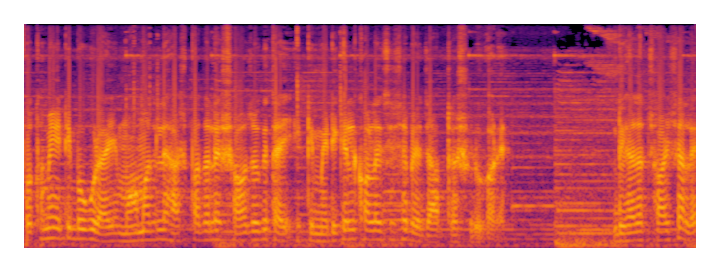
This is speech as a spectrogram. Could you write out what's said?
প্রথমে এটি বগুড়ায় মোহাম্মদ আলী হাসপাতালের সহযোগিতায় একটি মেডিকেল কলেজ হিসেবে যাত্রা শুরু করে। দুই হাজার ছয় সালে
